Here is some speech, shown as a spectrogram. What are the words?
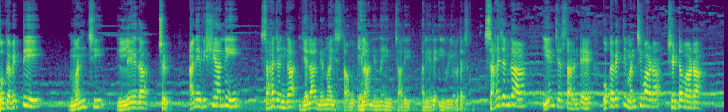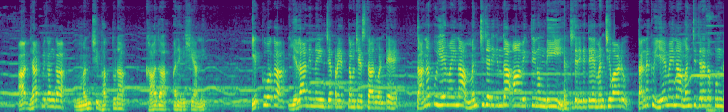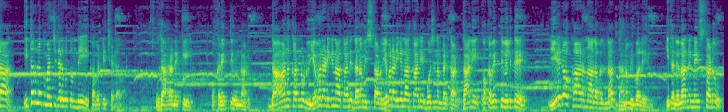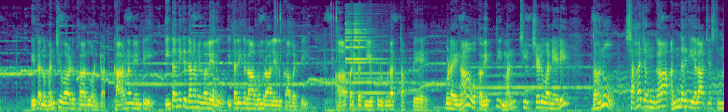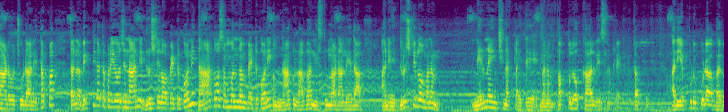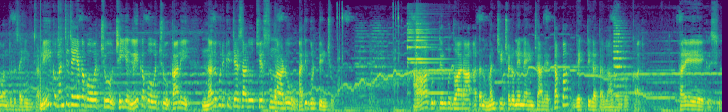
ఒక వ్యక్తి మంచి లేదా చెడు అనే విషయాన్ని సహజంగా ఎలా నిర్ణయిస్తాము? ఎలా నిర్ణయించాలి అనేది ఈ వీడియోలో తెలుసుకుందాం. సహజంగా ఏం చేస్తారంటే ఒక వ్యక్తి మంచివాడా చెడ్డవాడా ఆధ్యాత్మికంగా మంచి భక్తుడా కాదా అనే విషయాన్ని ఎక్కువగా ఎలా నిర్ణయించే ప్రయత్నం చేస్తారు అంటే తనకు ఏమైనా మంచి జరిగిందా ఆ వ్యక్తి నుండి? మంచి జరిగితే మంచివాడు. తనకు ఏమైనా మంచి జరగకుండా ఇతరులకు మంచి జరుగుతుంది కాబట్టి చెడ్డవాడు. ఉదాహరణకి ఒక వ్యక్తి ఉన్నాడు. దానకర్ణుడు ఎవరు అడిగినా కానీ ధనం ఇస్తాడు ఎవరు అడిగినా కానీ భోజనం పెడతాడు. కానీ ఒక వ్యక్తి వెళితే ఏదో కారణాల వల్ల ధనం ఇవ్వలేదు. ఇతను ఎలా నిర్ణయిస్తాడు? ఇతను మంచివాడు కాదు అంటాడు. కారణం ఏంటి? ఇతనికి ధనం ఇవ్వలేదు ఇతనికి లాభం రాలేదు కాబట్టి ఆ పద్ధతి ఎప్పుడు కూడా తప్పే. ఎప్పుడైనా ఒక వ్యక్తి మంచి చెడు అనేది తను సహజంగా అందరికి ఎలా చేస్తున్నాడో చూడాలి తప్ప తన వ్యక్తిగత ప్రయోజనాన్ని దృష్టిలో పెట్టుకొని నాతో సంబంధం పెట్టుకొని నాకు లాభాన్ని ఇస్తున్నాడా లేదా అనే దృష్టిలో మనం నిర్ణయించినట్లయితే మనం పప్పులో కాలు వేసినట్లయితే తప్పు. అది ఎప్పుడు కూడా భగవంతుడు సహించాడు. నీకు మంచి చేయకపోవచ్చు చెయ్యలేకపోవచ్చు కానీ నలుగురికి చేశాడు చేస్తున్నాడు అది గుర్తించు. ఆ గుర్తింపు ద్వారా అతను మంచి చెడు నిర్ణయించాలే తప్ప వ్యక్తిగత లాభంతో కాదు. హరే కృష్ణ.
